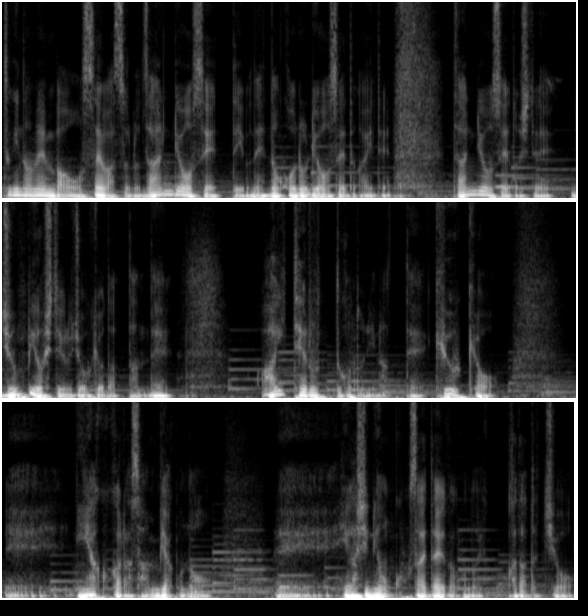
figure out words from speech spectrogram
次のメンバーをお世話する残寮生っていうね、残る寮生とかいて、残寮生として準備をしている状況だったんで、空いてるってことになって、急遽、えー、200から300の、えー、東日本国際大学の方たちを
